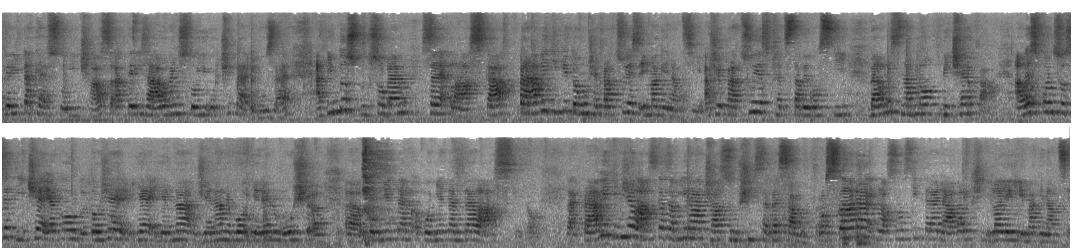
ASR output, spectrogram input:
který také stojí čas a který zároveň stojí určité iluze. A tímto způsobem se láska právě díky tomu, že pracuje s imaginací a že pracuje s představivostí, velmi snadno vyčerpá. Alespoň co se týče jako to, že je jedna žena nebo jeden muž podnětem, podnětem té lásky. No tak právě tím, že láska zabírá čas, ruší sebe samu. Rozkládá i vlastnosti, které dávaly křídla její imaginaci.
